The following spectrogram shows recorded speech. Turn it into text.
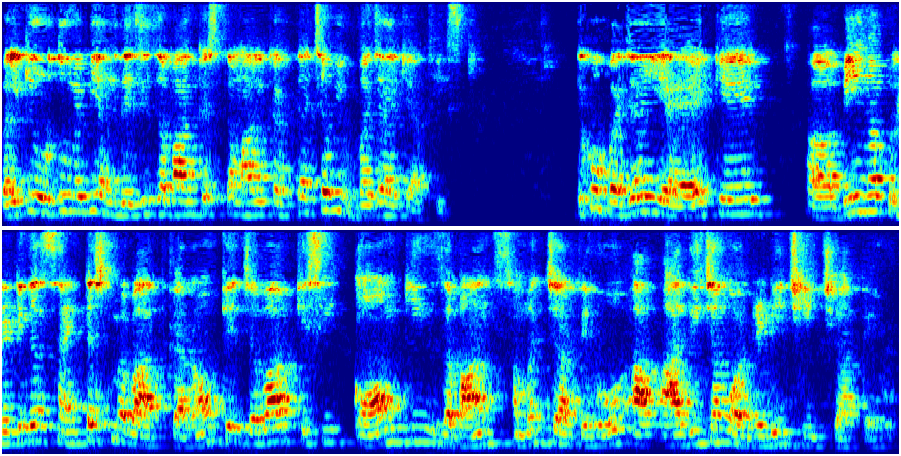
बल्कि उर्दू में भी अंग्रेज़ी जबान का इस्तेमाल करते हैं। अच्छा भी वजह क्या थी इसकी? देखो, वजह यह है कि बीइंग अ पॉलिटिकल साइंटिस्ट में बात कर रहा हूँ कि जब आप किसी कौम की जबान समझ जाते हो, आप आधी जंग ऑलरेडी जीत जाते हो।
